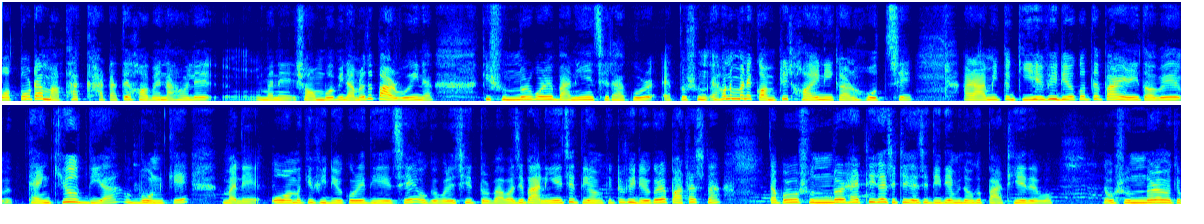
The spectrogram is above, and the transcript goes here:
কতটা মাথা খাটাতে হবে, না হলে মানে সম্ভবই না। আমরা তো পারবোই না। কি সুন্দর করে বানিয়েছে ঠাকুর। এত সুন্দর এখনও মানে কমপ্লিট হয়নি, কারণ হচ্ছে। আর আমি তো গিয়ে ভিডিও করতে পারিনি, তবে থ্যাংক ইউ দিয়া বোনকে। মানে ও আমাকে ভিডিও করে দিয়েছে। ওকে বলেছি, তোর বাবা যে বানিয়েছে, তুই আমাকে একটু ভিডিও করে পাঠাস না। তারপর ও সুন্দর হ্যাঁ ঠিক আছে ঠিক আছে দিদি আমি তোমাকে পাঠিয়ে দেবো। তো সুন্দর আমাকে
